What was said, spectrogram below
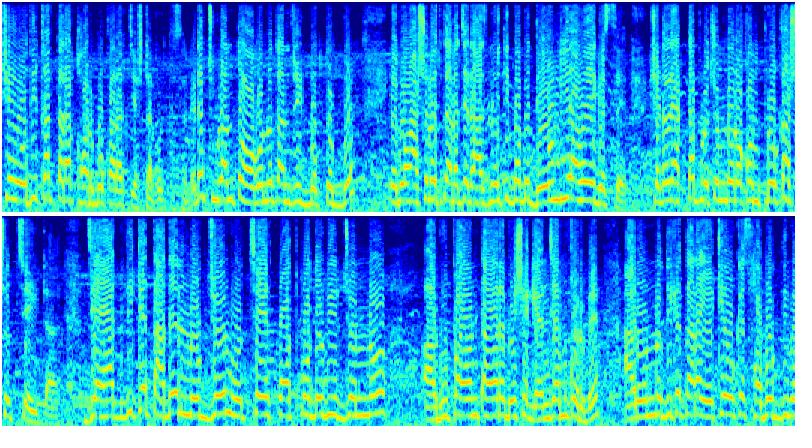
সেই অধিকার তারা খর্ব করার চেষ্টা করতেছেন। এটা চূড়ান্ত অগণতান্ত্রিক বক্তব্য এবং আসলে তারা যে রাজনৈতিকভাবে দেউলিয়া হয়ে গেছে, সেটার একটা প্রচণ্ড রকম প্রকাশ হচ্ছে এইটা। যে একদিকে তাদের লোকজন হচ্ছে পদ পদবীর জন্য রূপায়ণ টাওয়ারে বসে গ্যাঞ্জাম করবে, আর অন্যদিকে তারা একে ওকে সবক দিবে,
